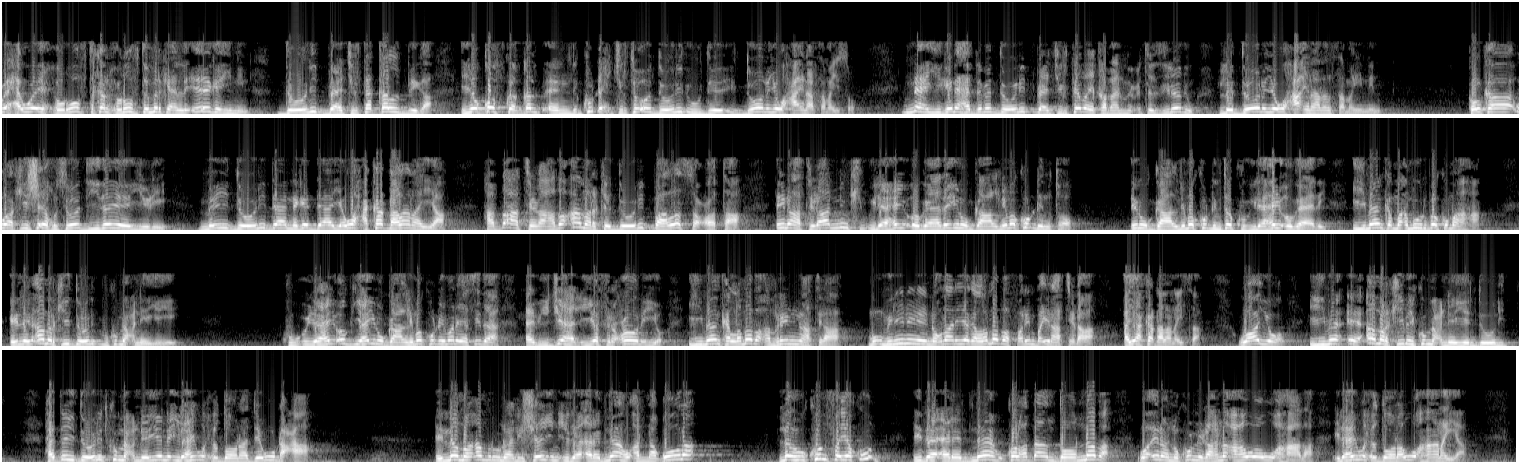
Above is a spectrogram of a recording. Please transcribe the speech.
waxa weeye xuruufta kan xuruufta markaan la eegaynin doonid baa jirta qalbiga iyo qofka ku dhex jirta oo doonid uu doonayo waxaa inaad samayso. Nahyigana haddaba doonid baa jirta bay qabaan muctasiladu la doonayo waxaa inaadan samaynin. Kolkaa waa kii sheekhu soo diiday ee yidhi may doonidaa naga daaya waxa ka dhalanaya. Haddaad tidhaahdo amarka doonid baa la socota. Inaad tidhaa ninkii ilaahay ogaaday inuu gaalnimo ku dhinto. Inuu gaalnimo ku dhinto ku ilaahay ogaaday. Iimaanka ma'muurba kuma aha. Ilan amarkii doonid buu ku macneeyey ku ilaahay og yahay inuu gaalnimo ku dhimanaya sida abijahl iyo fircoon iyo iimaanka lamaba amrin inaad tidhaa. Mu'miniin inay noqdaan iyaga lamaba farinba inaad tidhaa. Ayaa ka dhalanaysa. Waayo iima amarkiibay ku macneeyeen doonid hadday doonid ku macneeyeenna ilaahay wuxuu doonaa dee wuu dhacaa. Inamaa amrunaa lishayin idaa aradnaahu an naquula lahu kun fayakuun idaa aradnaahu kol haddaan doonnaba waa inaanu ku nidhaahno ah oo u ahaadaa. Ilaahay wuxuu doonaa wuu ahaanaya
